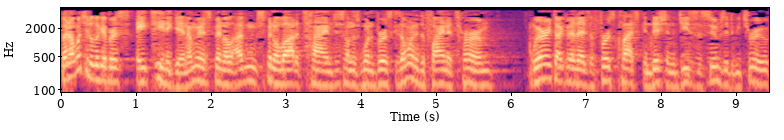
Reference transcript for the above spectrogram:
But I want you to look at verse 18 again. I'm going to spend a, I'm going to spend a lot of time just on this one verse because I want to define a term. We already talked about that as a first class condition, Jesus assumes it to be true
